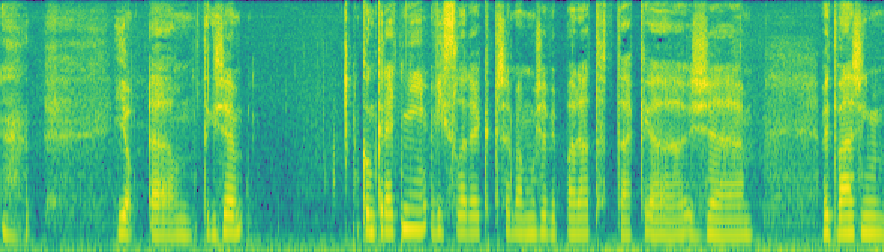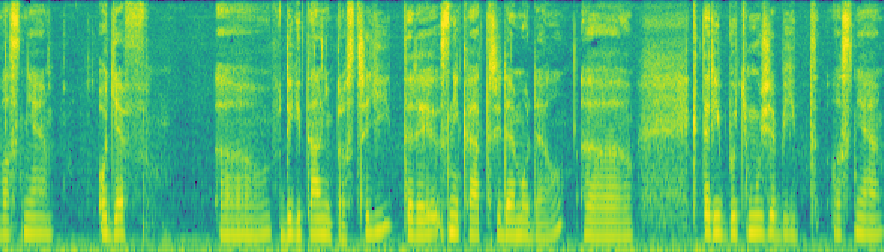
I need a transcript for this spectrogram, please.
jo, um, takže Konkrétní výsledek třeba může vypadat tak, eh, že vytvářím vlastně oděv eh, v digitálním prostředí, tedy vzniká 3D model, eh, který buď může být vlastně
